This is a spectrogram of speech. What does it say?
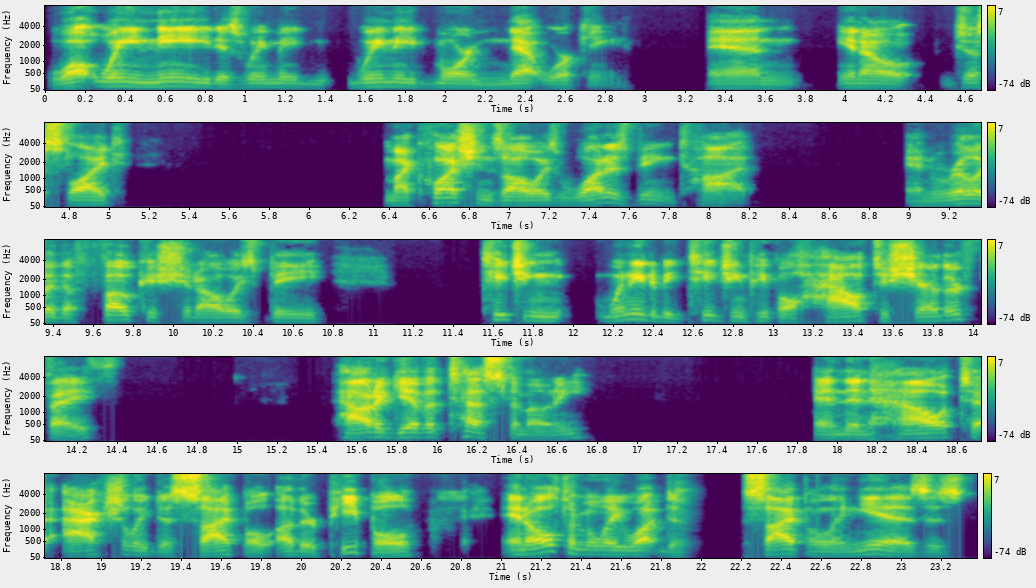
What we need is we need we need more networking. And you know, just like my question is always what is being taught? And really the focus should always be teaching we need to be teaching people how to share their faith how to give a testimony and then how to actually disciple other people and ultimately what discipling is is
